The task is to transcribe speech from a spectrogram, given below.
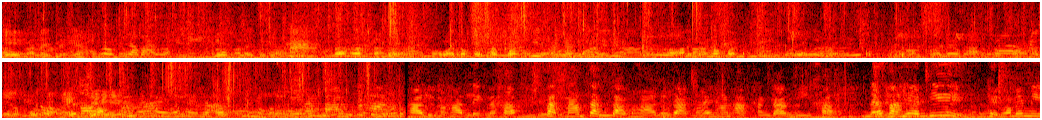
โรคอะไรสักอย่างโรคระบาดโรค อะไรสักอย่างแล้วรักษาไม่หายหมอว่าต้องไปพักผ่อนที่อากาศร้อนเลยเลยมาพักผ่อนที่นี่ค่ะหรือมหาดเล็กนะคะ ตักน้ำจากสระมหาโนดาตมาให้ท่านอาบทางด้านนี้ค่ะ และสาเหตุที่เห็นว่าไม่มี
